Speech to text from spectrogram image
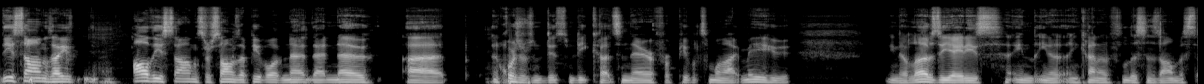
these songs, like all these songs, are songs that people have know that know. Uh, and of course, there's some some deep cuts in there for people, someone like me who you know loves the 80s and you know and kind of listens to almost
